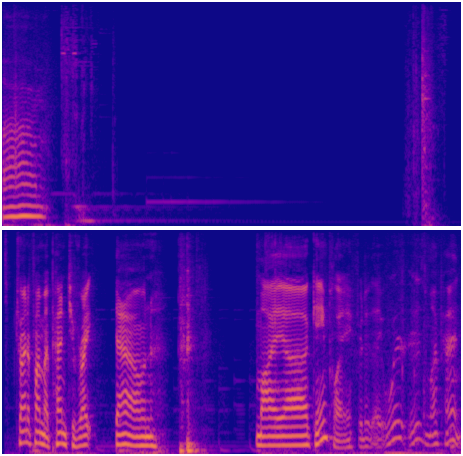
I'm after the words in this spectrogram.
Um. Trying to find my pen to write down my uh, gameplay for today. Where is my pen?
